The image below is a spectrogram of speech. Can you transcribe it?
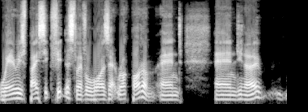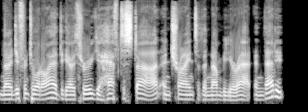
where his basic fitness level was at rock bottom. And, and, you know, no different to what I had to go through. You have to start and train to the number you're at. And that it,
